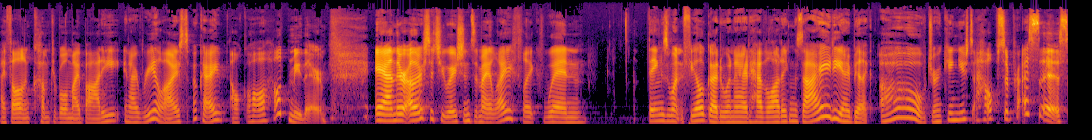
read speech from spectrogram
I felt uncomfortable in my body. And I realized, okay, alcohol helped me there. And there are other situations in my life, like when things wouldn't feel good, when I'd have a lot of anxiety, I'd be like, oh, drinking used to help suppress this.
